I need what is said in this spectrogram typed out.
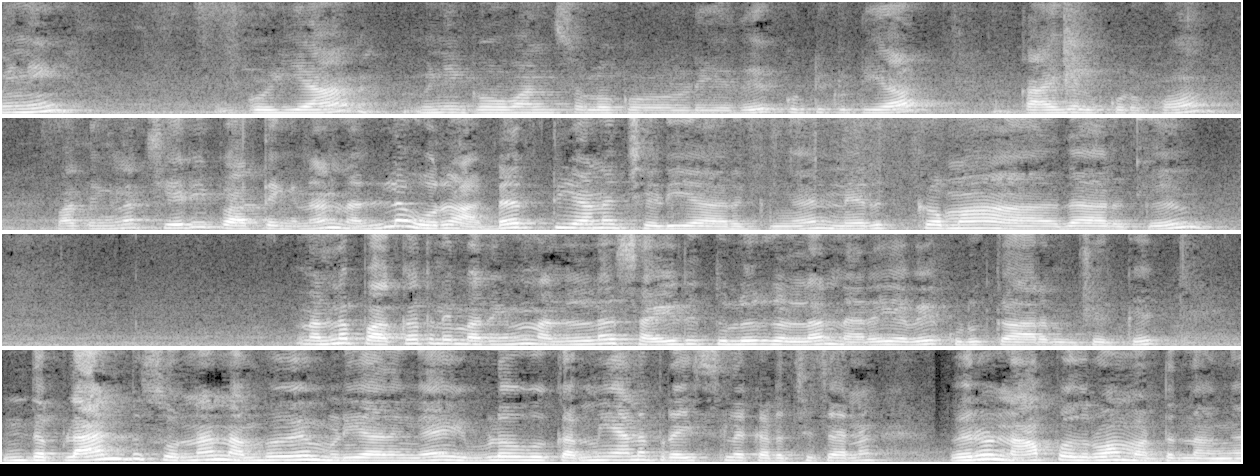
மினி கொய்யா மினி கோவான்னு சொல்லக்கூடியது. குட்டி குட்டியாக காய்கள் கொடுக்கும். பார்த்தீங்கன்னா செடி பார்த்தீங்கன்னா நல்ல ஒரு அடர்த்தியான செடியாக இருக்குங்க. நெருக்கமாக இதாக இருக்குது நல்லா பக்கத்துலேயும் பார்த்தீங்கன்னா நல்லா சைடு துளிர்கள்லாம் நிறையவே கொடுக்க ஆரம்பிச்சிருக்கு. இந்த பிளான்ட்டு சொன்னால் நம்பவே முடியாதுங்க. இவ்வளவு கம்மியான ப்ரைஸில் கிடச்சிச்சானா வெறும் நாற்பது ரூபா மட்டும்தாங்க.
